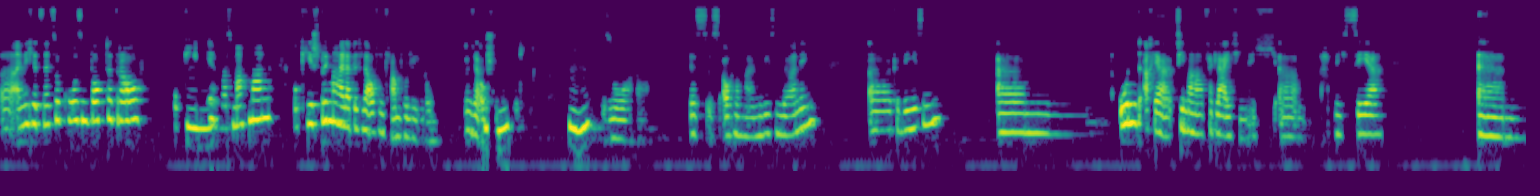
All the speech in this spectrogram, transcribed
äh, eigentlich jetzt nicht so großen Bock da drauf. Okay, mhm. was macht man? Okay, spring mal halt ein bisschen auf den Trampolin rum. Ist ja auch schon mhm. gut. Mhm. So, äh, das ist auch nochmal ein riesen Learning äh, gewesen. Ähm, und, ach ja, Thema Vergleichen. Ich ähm, habe mich sehr ähm,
